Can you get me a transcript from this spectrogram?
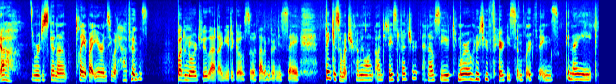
uh, we're just gonna play it by ear and see what happens. But in order to do that, I need to go. So with that, I'm going to say thank you so much for coming along on today's adventure, and I'll see you tomorrow when we do very similar things. Good night.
